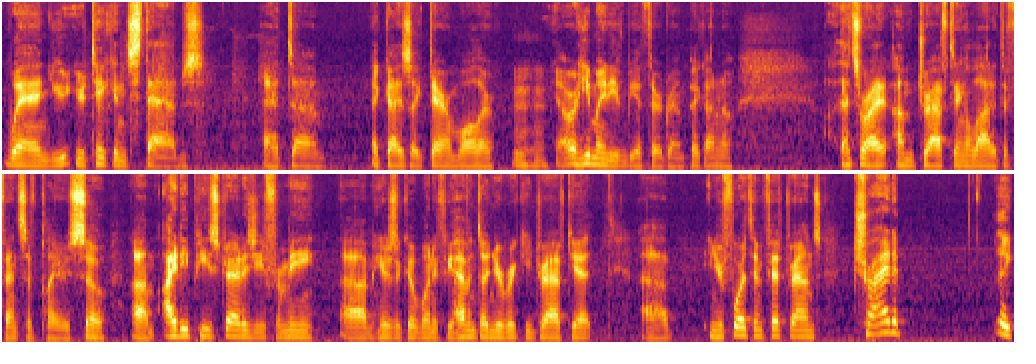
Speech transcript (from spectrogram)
when you, you're taking stabs at um, at guys like Darren Waller, Mm-hmm. or he might even be a third round pick. I don't know. That's where I'm drafting a lot of defensive players. So um, IDP strategy for me. Um, here's a good one. If you haven't done your rookie draft yet, uh, in your fourth and fifth rounds, try to like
